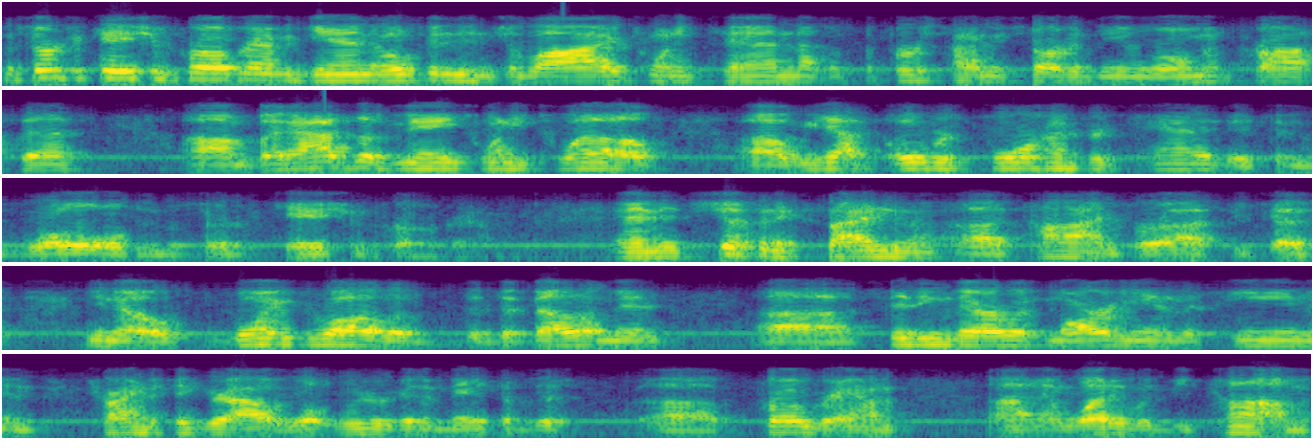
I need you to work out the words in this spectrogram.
the certification program, again, opened in July 2010. That was the first time we started the enrollment process. Um, but as of May 2012, uh, we have over 400 candidates enrolled in the certification program. And it's just an exciting uh, time for us because, you know, going through all of the development uh, sitting there with Marty and the team and trying to figure out what we were going to make of this uh, program uh, and what it would become,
